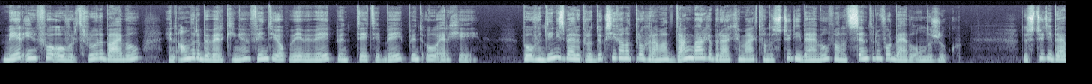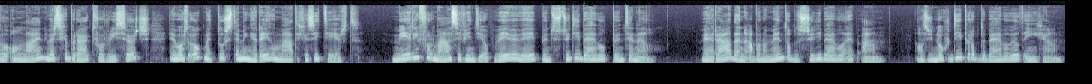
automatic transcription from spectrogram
Meer info over Through the Bible en andere bewerkingen vindt u op www.ttb.org. Bovendien is bij de productie van het programma dankbaar gebruik gemaakt van de studiebijbel van het Centrum voor Bijbelonderzoek. De studiebijbel online werd gebruikt voor research en wordt ook met toestemming regelmatig geciteerd. Meer informatie vindt u op www.studiebijbel.nl. Wij raden een abonnement op de Studiebijbel-app aan, als u nog dieper op de Bijbel wilt ingaan.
